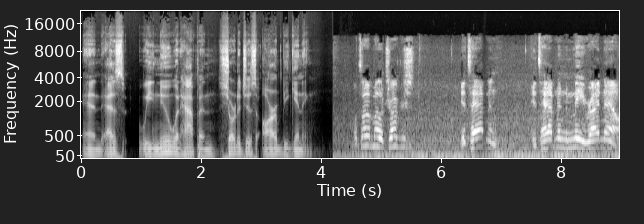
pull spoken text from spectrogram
And as we knew would happen, shortages are beginning. What's up, mother truckers? It's happening. It's happening to me right now.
